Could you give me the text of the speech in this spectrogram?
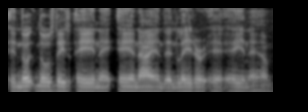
in those days A and A, A and I, and then later A and M.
